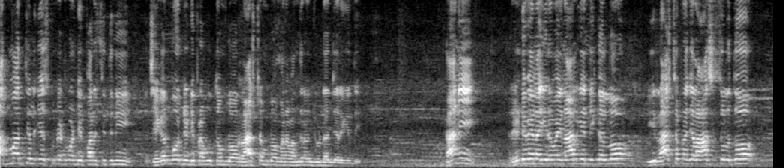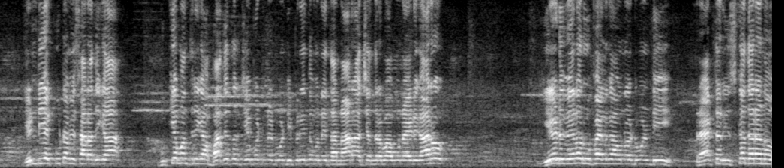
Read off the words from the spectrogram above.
ఆత్మహత్యలు చేసుకున్నటువంటి పరిస్థితిని జగన్మోహన్ రెడ్డి ప్రభుత్వంలో రాష్ట్రంలో మనం అందరం చూడడం జరిగింది. కానీ రెండు వేల ఇరవై నాలుగు ఎన్నికల్లో ఈ రాష్ట్ర ప్రజల ఆశీస్సులతో ఎన్డీఏ కూటమి సారథిగా ముఖ్యమంత్రిగా బాధ్యతలు చేపట్టినటువంటి ప్రీతమ నేత నారా చంద్రబాబు నాయుడు గారు ఏడు వేల రూపాయలుగా ఉన్నటువంటి ట్రాక్టర్ ఇసుక ధరను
